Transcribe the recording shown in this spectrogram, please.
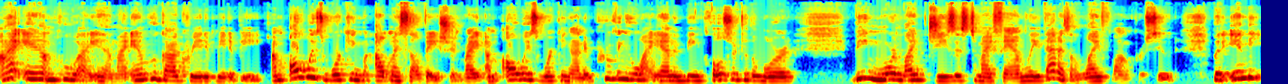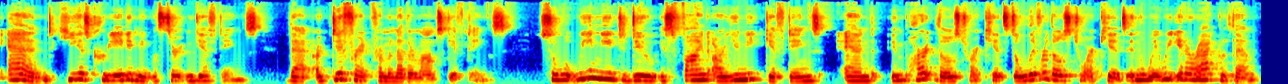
I am who I am. I am who God created me to be. I'm always working out my salvation, right? I'm always working on improving who I am and being closer to the Lord, being more like Jesus to my family. That is a lifelong pursuit. But in the end, He has created me with certain giftings that are different from another mom's giftings. So what we need to do is find our unique giftings and impart those to our kids, deliver those to our kids in the way we interact with them,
